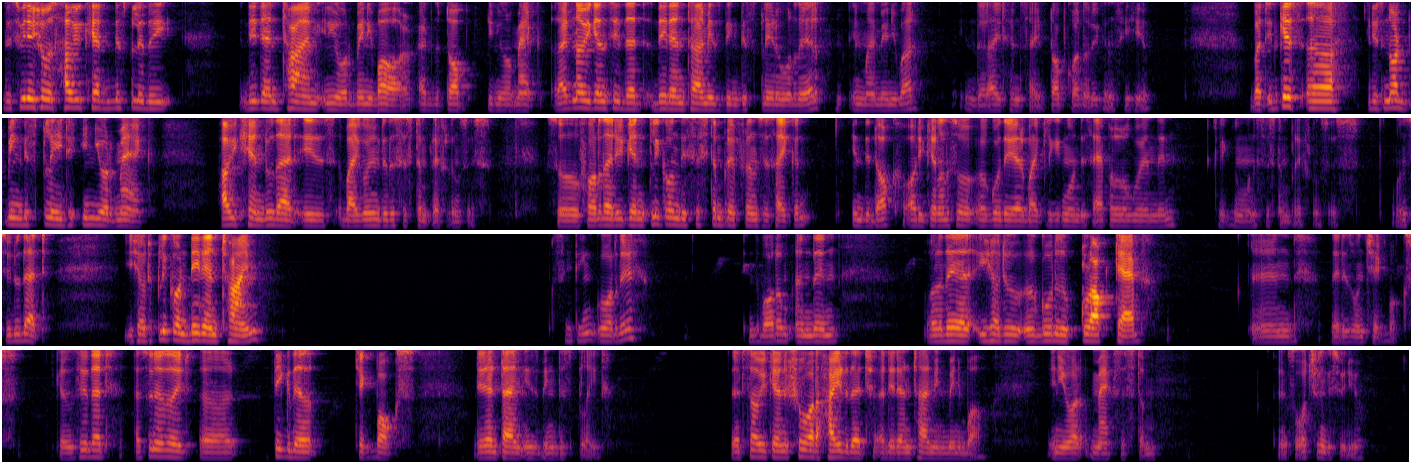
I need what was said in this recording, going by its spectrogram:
this video shows how you can display the date and time in your menu bar at the top in your Mac. Right now you can see that date and time is being displayed over there in my menu bar in the right hand side top corner you can see here. But in case uh, it is not being displayed in your Mac, how you can do that is by going to the system preferences. So for that you can click on the system preferences icon in the dock or you can also uh, go there by clicking on this Apple logo and then clicking on system preferences. Once you do that, you have to click on date and time. Setting over there in the bottom and then over there you have to uh, go to the clock tab and there is one checkbox. You can see that as soon as I uh, tick the checkbox date and time is being displayed. That's how you can show or hide that uh, date and time in menu bar in your Mac system. Thanks for watching this video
